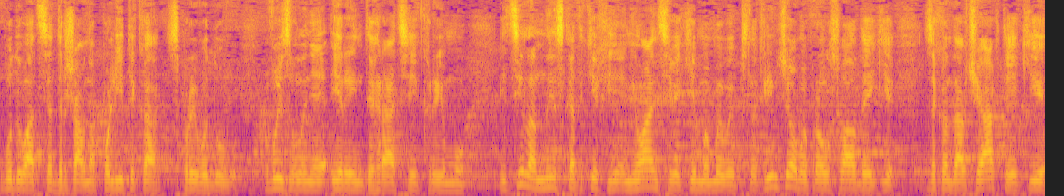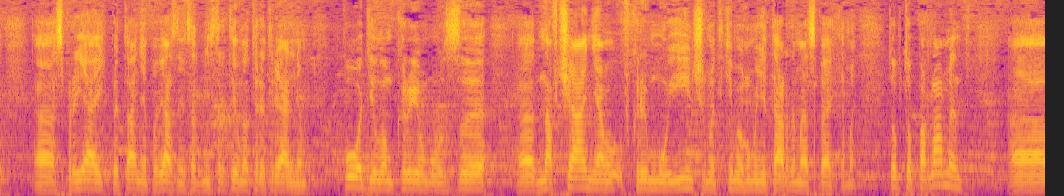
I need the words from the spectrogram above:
вбудуватися державна політика з приводу визволення і реінтеграції Криму, і ціла низка таких нюансів, які ми, виписали. Крім цього, ми проголосували деякі законодавчі акти, які сприяють питання пов'язані з адміністративно-територіальним поділом Криму, з е, навчанням в Криму і іншими такими гуманітарними аспектами. Тобто парламент е,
